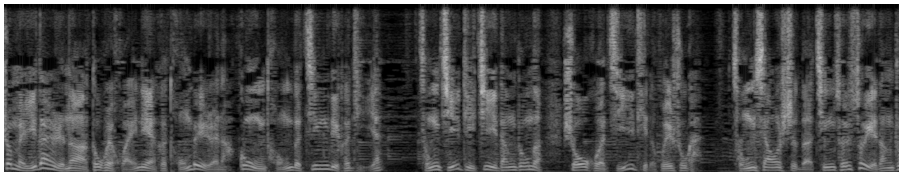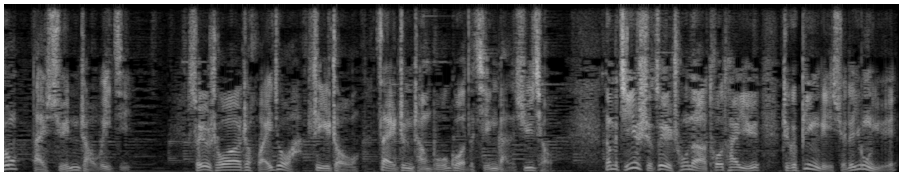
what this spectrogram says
这每一代人呢都会怀念和同辈人啊共同的经历和体验，从集体记忆当中呢收获集体的归属感，从消逝的青春岁月当中来寻找慰藉。所以说，这怀旧啊，是一种再正常不过的情感的需求。那么，即使最初呢，脱胎于这个病理学的用语，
